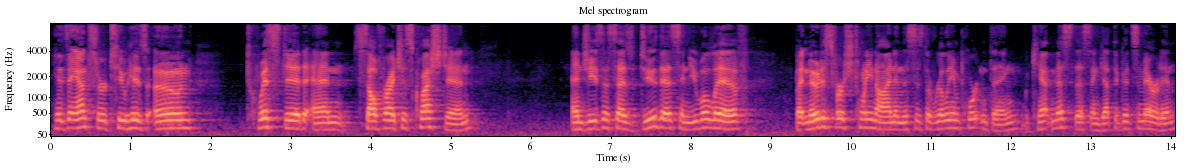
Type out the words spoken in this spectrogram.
his answer to his own twisted and self righteous question. And Jesus says, Do this and you will live. But notice verse 29, and this is the really important thing. We can't miss this and get the Good Samaritan.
